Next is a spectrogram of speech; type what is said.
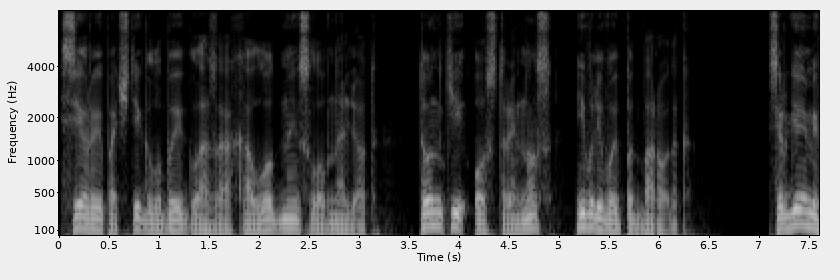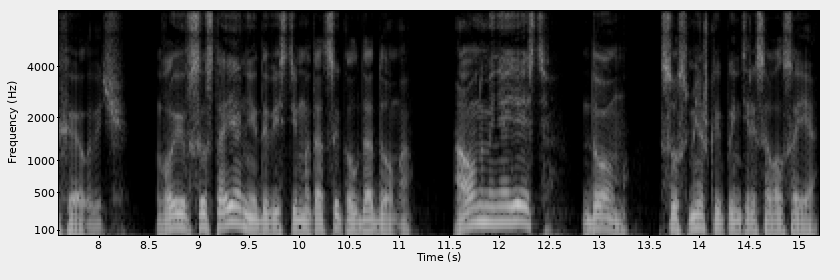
серые почти голубые глаза, холодные, словно лед, тонкий острый нос и волевой подбородок. «Сергей Михайлович, вы в состоянии довести мотоцикл до дома?» «А он у меня есть. Дом», с усмешкой поинтересовался я.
